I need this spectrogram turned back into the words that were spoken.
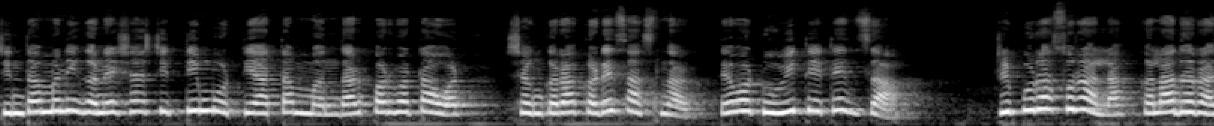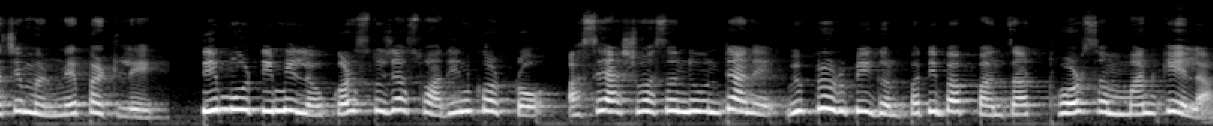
चिंतामणी गणेशाची ती मूर्ती आता मंदार पर्वतावर शंकराकडेच असणार तेव्हा तूही तेथेच जा. त्रिपुरासुराला कलाधराचे म्हणणे पटले. ती मूर्ती मी लवकरच तुझ्या स्वाधीन करतो असे आश्वासन देऊन त्याने विप्ररूपी गणपती बाप्पांचा थोर सन्मान केला.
